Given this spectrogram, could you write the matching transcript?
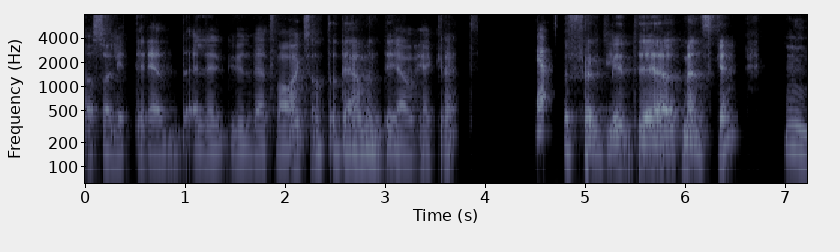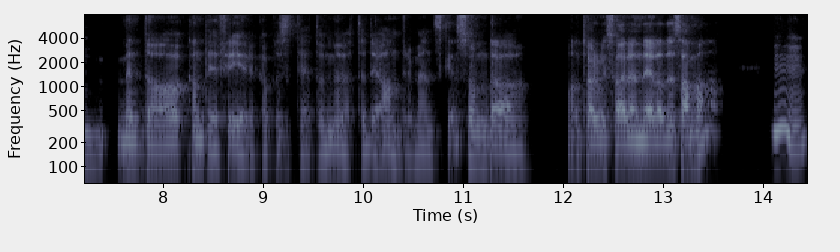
altså litt redd eller gud vet hva, ikke sant. Og det, er- men det er jo helt greit. Ja. Selvfølgelig, det er jo et menneske. Mm. Men da kan det frigjøre kapasitet til å møte det andre mennesket, som da antageligvis har en del av det samme. Da, Mm.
